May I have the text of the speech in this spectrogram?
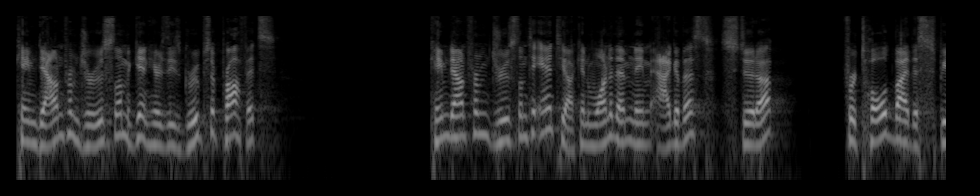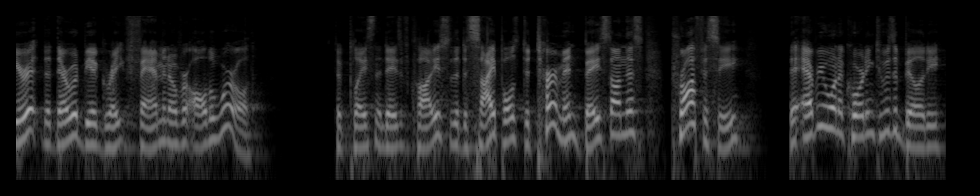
came down from Jerusalem. Again, here's these groups of prophets. Came down from Jerusalem to Antioch, and one of them, named Agabus, stood up, foretold by the Spirit that there would be a great famine over all the world. It took place in the days of Claudius. So the disciples determined, based on this prophecy, that everyone according to his ability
